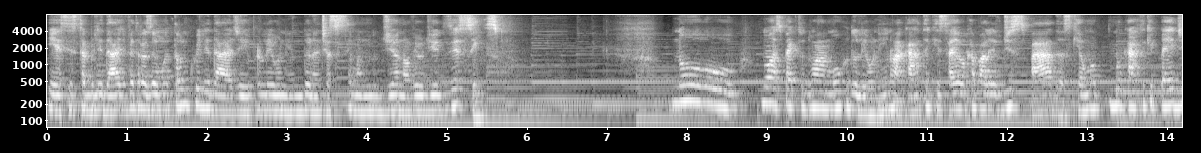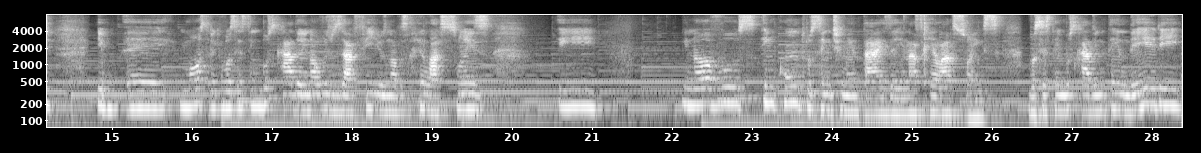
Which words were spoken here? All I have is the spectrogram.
e essa estabilidade vai trazer uma tranquilidade aí para o Leonino durante essa semana, do dia 9 ao dia 16. No, no aspecto do amor do Leonino, a carta que sai é o Cavaleiro de Espadas, que é uma, uma carta que pede e é, mostra que vocês têm buscado aí novos desafios, novas relações e, e novos encontros sentimentais aí nas relações. Vocês têm buscado entender e,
